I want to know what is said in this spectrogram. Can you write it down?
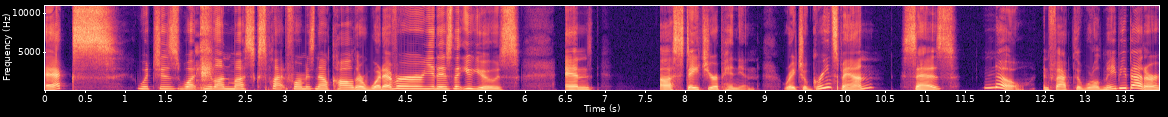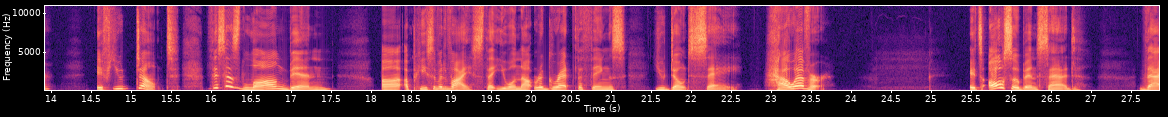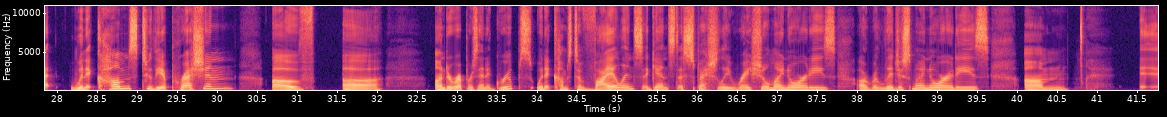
X? Which is what Elon Musk's platform is now called, or whatever it is that you use, and uh, state your opinion. Rachel Greenspan says no. In fact, the world may be better if you don't. This has long been uh, a piece of advice that you will not regret the things you don't say. However, it's also been said that when it comes to the oppression of uh, underrepresented groups when it comes to violence against especially racial minorities, uh, religious minorities. Um,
